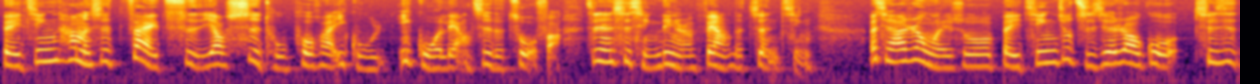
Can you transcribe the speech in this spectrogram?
北京他们是再次要试图破坏一股一国两制的做法，这件事情令人非常的震惊。而且他认为说，北京就直接绕过，其实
